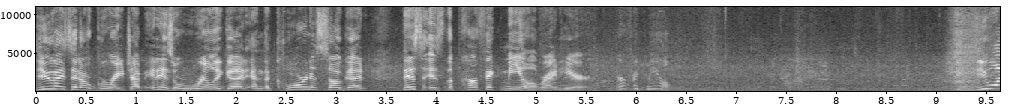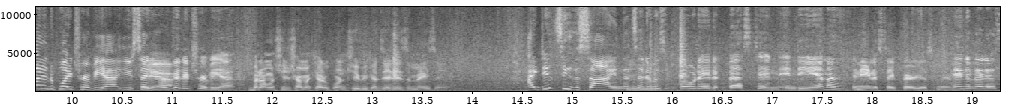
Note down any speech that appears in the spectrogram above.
You guys did a great job. It is really good. And the corn is so good. This is the perfect meal right here. Perfect meal. You wanted to play trivia. You said you Yeah. were good at trivia. But I want you to try my kettle corn too because it is amazing. I did see the sign that said it was voted best in Indiana. Indiana State Fair, yes, ma'am. And event is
